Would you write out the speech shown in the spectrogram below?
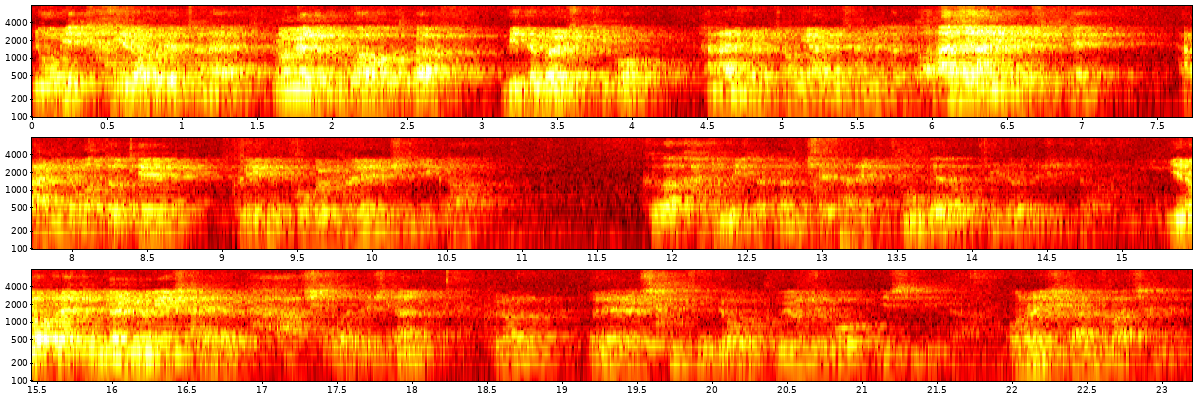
욥이 다 잃어버렸잖아요. 그럼에도 불구하고 그가 믿음을 지키고 하나님을 경외하는 삶에서 떠나지 아니하였을 때 하나님이 어떻게 그에게 복을 더해 주십니까? 그가 가지고 있었던 재산의 두 배로 불려 주시죠. 잃어버렸던 열 명의 자녀를 다 채워 주시는 그런 은혜를 상징적으로 보여주고 있습니다. 오늘 이 시간도 마찬가지.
